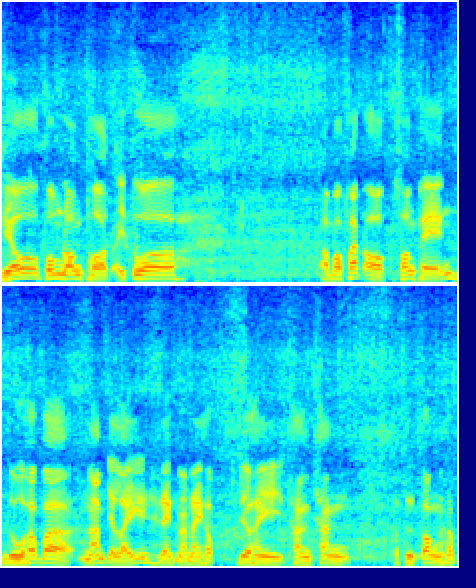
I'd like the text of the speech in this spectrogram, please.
เดี๋ยวผมลองถอดไอตัวเอามาฟัดออกสองแผงดูครับว่าน้ำจะไหลแรงขนาดไหนครับ เดี๋ยวให้ทางช่างกระถือกล้องนะครับ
